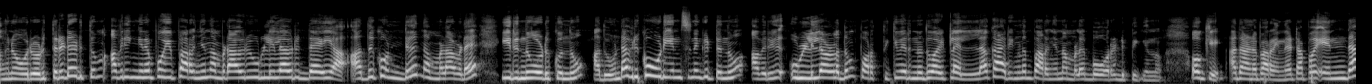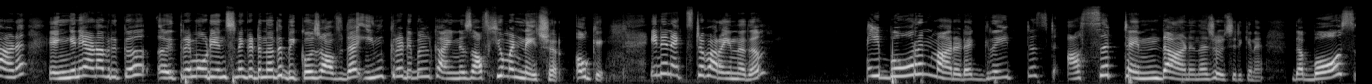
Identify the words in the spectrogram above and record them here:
അങ്ങനെ ഓരോരുത്തരുടെ അടുത്തും അവരിങ്ങനെ പോയി പറഞ്ഞ് നമ്മുടെ ആ ഒരു ഉള്ളിൽ ആ ഒരു ദയ അതുകൊണ്ട് നമ്മളവിടെ ഇരുന്ന് കൊടുക്കുന്നു. അതുകൊണ്ട് അവർക്ക് ഓഡിയൻസിന് കിട്ടുന്നു. അവർ ഉള്ളിലുള്ളതും പുറത്തേക്ക് വരുന്നതുമായിട്ടുള്ള എല്ലാ കാര്യങ്ങളും പറഞ്ഞ് നമ്മളെ ബോറടിപ്പിക്കുന്നു ഓക്കെ അതാണ് പറയുന്നത് കേട്ടോ. അപ്പോൾ എന്താണ് എങ്ങനെയാണ് അവർക്ക് ഇത്രയും ഓഡിയൻസിന് കിട്ടുന്നത്? Because of the incredible kindness of human nature okay ഇനി നെക്സ്റ്റ് പറയുന്നത് ഈ ബോറന്മാരുടെ ഗ്രേറ്റസ്റ്റ് അസറ്റ് എന്താണെന്ന് ചോദിച്ചിരിക്കുന്നത് the bore's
